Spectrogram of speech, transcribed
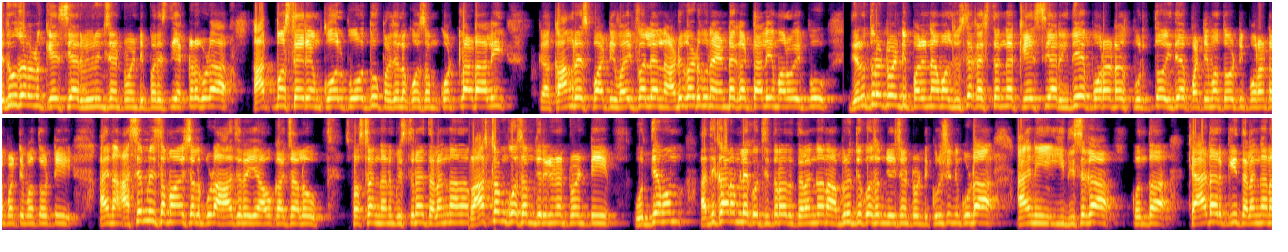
ఎదుగుదలను కేసీఆర్ వివరించినటువంటి పరిస్థితి ఎక్కడ కూడా ఆత్మస్థైర్యం కోల్పోవద్దు. ప్రజల కోసం కొట్లాడాలి. కాంగ్రెస్ పార్టీ వైఫల్యాలను అడుగడుగున ఎండగట్టాలి. మరోవైపు జరుగుతున్నటువంటి పరిణామాలు చూస్తే ఖచ్చితంగా కేసీఆర్ ఇదే పోరాట స్ఫూర్తితో ఇదే పట్టిమతోటి పోరాట పట్టిమతోటి ఆయన అసెంబ్లీ సమావేశాలకు కూడా హాజరయ్యే అవకాశాలు స్పష్టంగా కనిపిస్తున్నాయి. తెలంగాణ రాష్ట్రం కోసం జరిగినటువంటి ఉద్యమం అధికారంలోకి వచ్చిన తర్వాత తెలంగాణ అభివృద్ధి కోసం చేసినటువంటి కృషిని కూడా ఆయన ఈ దిశగా కొంత క్యాడర్కి తెలంగాణ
